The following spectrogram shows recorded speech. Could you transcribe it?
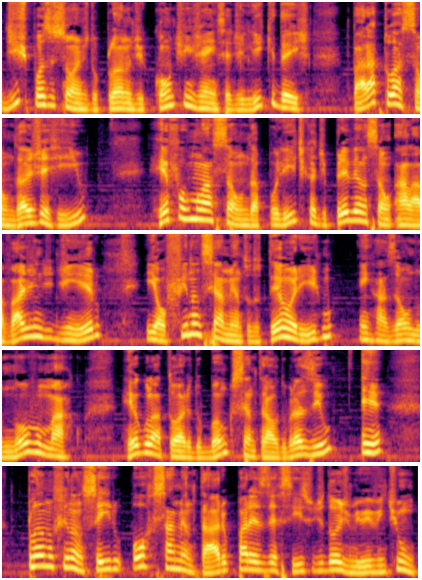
disposições do plano de contingência de liquidez para atuação da AG Rio, reformulação da política de prevenção à lavagem de dinheiro e ao financiamento do terrorismo em razão do novo marco regulatório do Banco Central do Brasil e Plano Financeiro Orçamentário para exercício de 2021,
